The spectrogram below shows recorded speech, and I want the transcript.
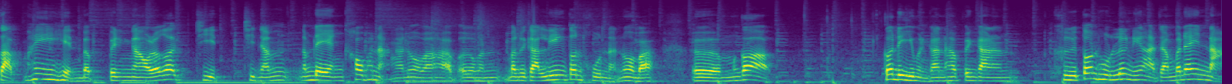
สับให้เห็นแบบเป็นเงาแล้วก็ฉีดฉีดน้ำน้ำแดงเข้าผนังอะนึกออกปะครับเออมันมันเป็นการเลี่ยงต้นทุนอะนึกออกปะเออมันก็ก็ดีเหมือนกันครับเป็นการคือต้นทุนเรื่องนี้อาจจะไม่ได้หนา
